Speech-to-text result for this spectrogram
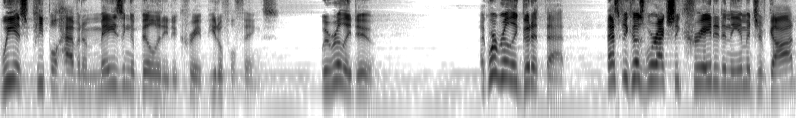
We as people have an amazing ability to create beautiful things. We really do. Like, we're really good at that. That's because we're actually created in the image of God.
